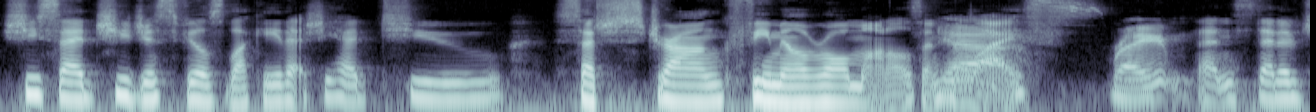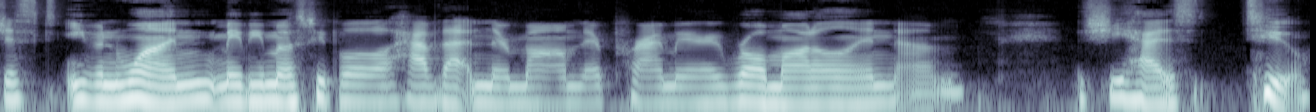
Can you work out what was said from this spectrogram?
she said she just feels lucky that she had two such strong female role models in her life. right? That instead of just even one, maybe most people have that in their mom, their primary role model, and um, she has two.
